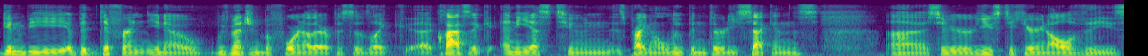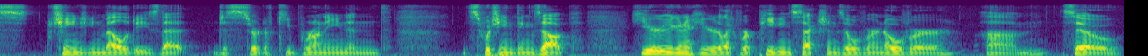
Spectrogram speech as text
going to be a bit different. You know, we've mentioned before in other episodes, like a classic NES tune is probably going to loop in 30 seconds. Uh, so you're used to hearing all of these changing melodies that just sort of keep running and switching things up. Here you're going to hear like repeating sections over and over. Um, so,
